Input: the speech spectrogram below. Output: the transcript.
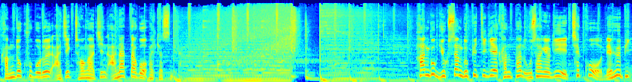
감독 후보를 아직 정하진 않았다고 밝혔습니다. 한국 육상 높이뛰기의 간판 우상혁이 체코 네흐 비,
